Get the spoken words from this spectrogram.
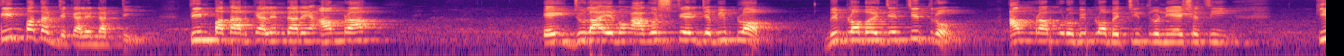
তিন পাতার যে ক্যালেন্ডারটি, তিন পাতার ক্যালেন্ডারে আমরা এই জুলাই এবং আগস্টের যে বিপ্লব, বিপ্লবের যে চিত্র, আমরা পুরো বিপ্লবের চিত্র নিয়ে এসেছি। কি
